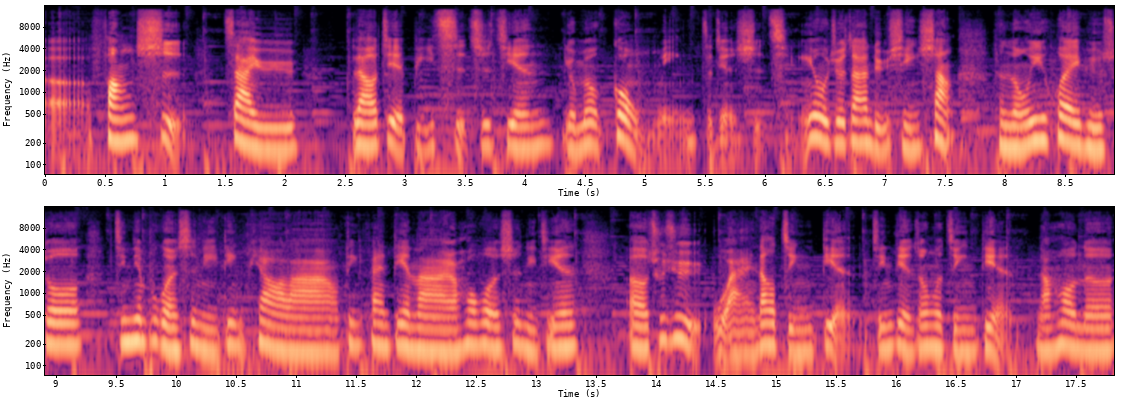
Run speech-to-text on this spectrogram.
呃方式，在于。了解彼此之间有没有共鸣这件事情，因为我觉得在旅行上很容易会，比如说今天不管是你订票啦、订饭店啦，然后或者是你今天呃出去玩到景点、景点中的景点，然后呢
